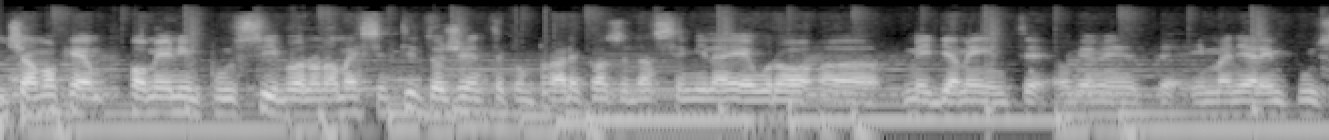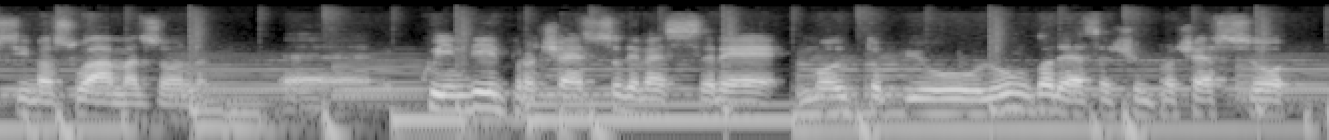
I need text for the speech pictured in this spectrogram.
diciamo che è un po' meno impulsivo, non ho mai sentito gente comprare cose da 6.000 euro uh, mediamente, ovviamente, in maniera impulsiva su Amazon. Eh, quindi il processo deve essere molto più lungo, deve esserci un processo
